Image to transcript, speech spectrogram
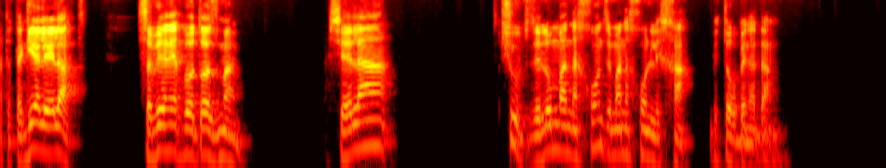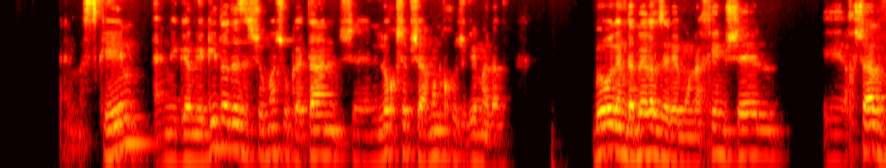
אתה תגיע לאילת, סביר להניח באותו הזמן. השאלה, שוב, זה לא מה נכון, זה מה נכון לך בתור בן אדם. אני מסכים, אני גם אגיד עוד איזשהו משהו קטן שאני לא חושב שהמון חושבים עליו. בואו רגע נדבר על זה במונחים של אה, עכשיו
